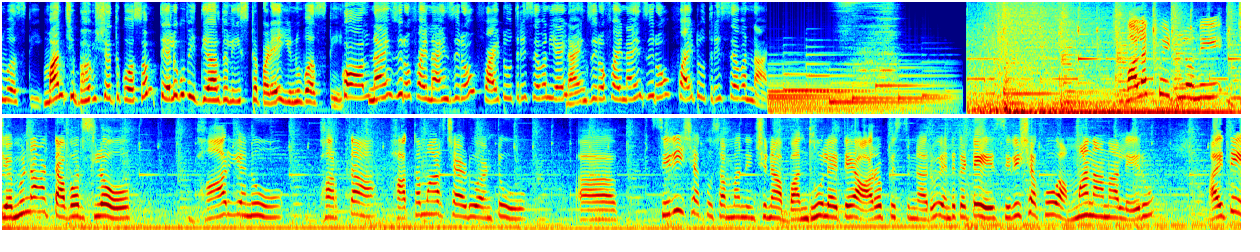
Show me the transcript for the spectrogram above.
యూనివర్సిటీ. మంచి భవిష్యత్తు కోసం తెలుగు విద్యార్థులు ఇష్టపడే university. Call nine zero five nine zero five two three seven eight nine zero five nine zero five two three seven nine. మలక్పేటలోని జమునా టవర్స్లో భార్యను భర్త హతమార్చాడు అంటూ శిరీషకు సంబంధించిన బంధువులైతే ఆరోపిస్తున్నారు. ఎందుకంటే శిరీషకు అమ్మా నాన్న లేరు. అయితే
